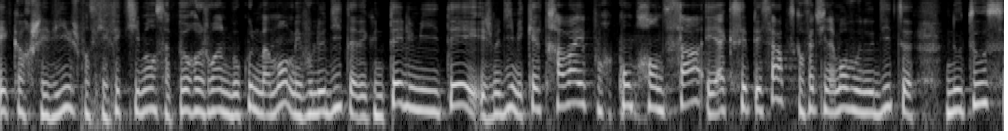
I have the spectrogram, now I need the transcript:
écorché vive. Je pense qu'effectivement, ça peut rejoindre beaucoup de mamans, mais vous le dites avec une telle humilité. Et je me dis, mais quel travail pour comprendre ça et accepter ça? Parce qu'en fait, finalement, vous nous dites, nous tous,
